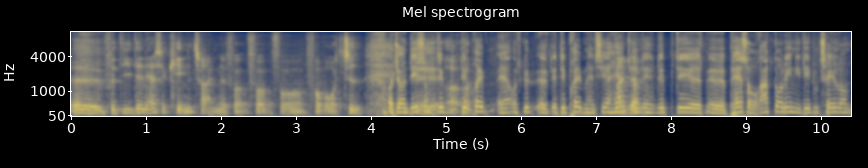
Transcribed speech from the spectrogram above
Øh, fordi den er så kendetegnende for, for, for, for vores tid. Og John, det som Øh, det, og- det, Preben, ja, undskyld, øh, det Preben han siger her, Nej, John, det, det, det øh, passer jo ret godt ind i det, du talte om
